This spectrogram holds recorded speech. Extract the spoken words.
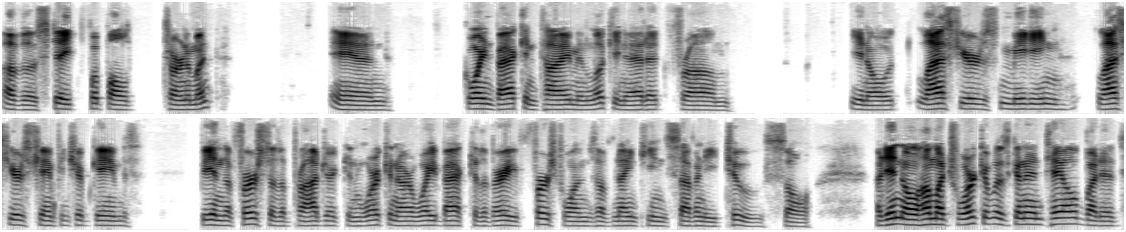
of the state football tournament and going back in time and looking at it from, you know, last year's meeting, last year's championship games being the first of the project and working our way back to the very first ones of 1972. So I didn't know how much work it was going to entail, but it's,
